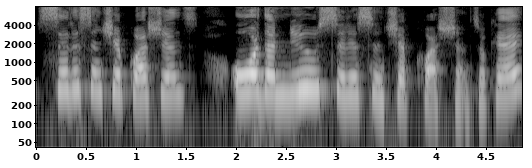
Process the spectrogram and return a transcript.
citizenship questions or the new citizenship questions, okay?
